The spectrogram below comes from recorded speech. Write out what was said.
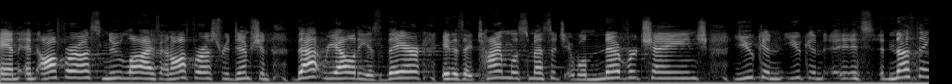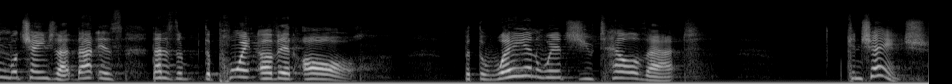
and, and offer us new life and offer us redemption. That reality is there. It is a timeless message. It will never change. You can, you can, it's, nothing will change that. That is, that is the, the point of it all. But the way in which you tell that can change.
